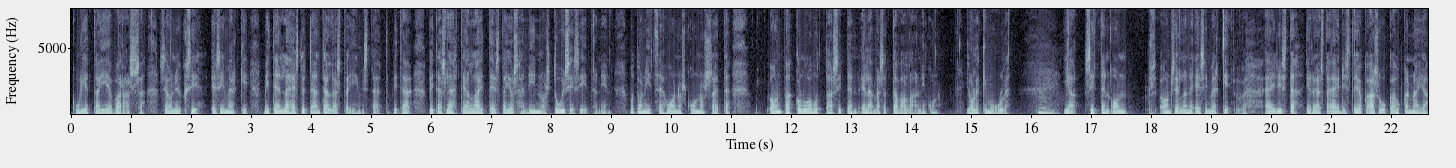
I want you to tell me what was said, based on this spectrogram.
kuljettajien varassa. Se on yksi esimerkki, miten lähestytään tällaista ihmistä, että pitää, pitäisi lähteä laitteesta, jos hän innostuisi siitä, niin, mutta on itse huonossa kunnossa, että on pakko luovuttaa sitten elämänsä tavallaan niin kuin jollekin muulle. Hmm. Ja sitten on, on sellainen esimerkki äidistä, eräästä äidistä, joka asuu kaukana ja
